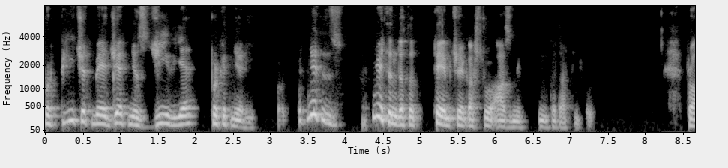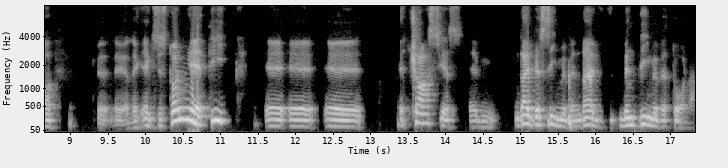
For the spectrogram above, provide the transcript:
përpiqet me e gjetë një zgjidhje për këtë njeri. Për këtë të njëjtën, të njëjtën do thotë temë që e ka shtruar Azmi në këtë artikull. Pra, dhe ekziston një etikë e e e e qasjes ndaj besimeve, ndaj mendimeve tona.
